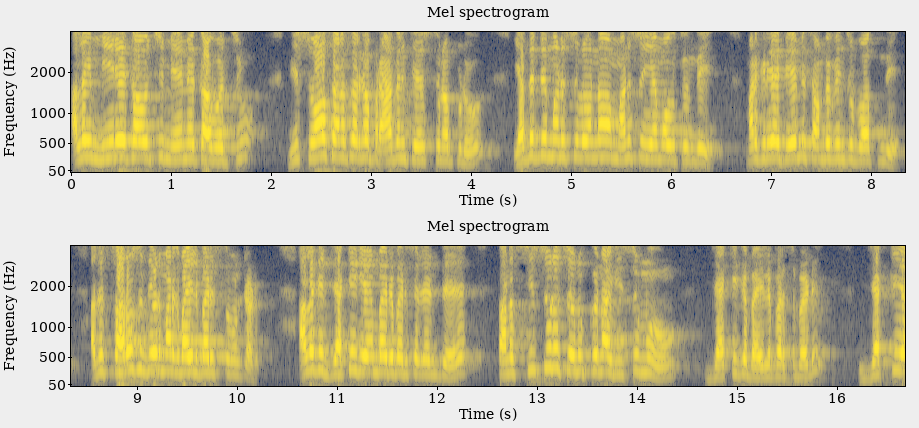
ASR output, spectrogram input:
అలాగే మీరే కావచ్చు మేమే కావచ్చు విశ్వాసానుసారంగా ప్రార్థన చేస్తున్నప్పుడు ఎదటి మనసులో ఉన్న మనసు ఏమవుతుంది? మనకి రేపు ఏమి సంభవించబోతుంది? అది సరస్సు దేవుడు మనకు బయలుపరుస్తూ ఉంటాడు. అలాగే జక్కికి ఏం బయలుపరిచాడంటే తన శిష్యులు చనుక్కున్న విషయము జక్కికి బయలుపరచబడి జక్కియ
